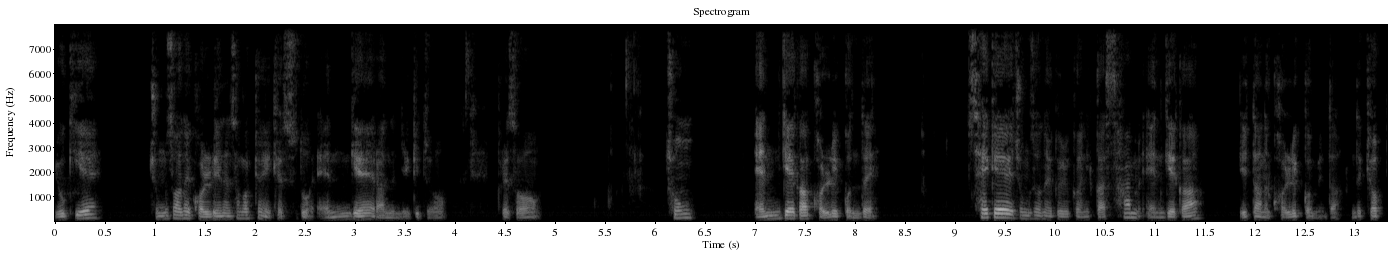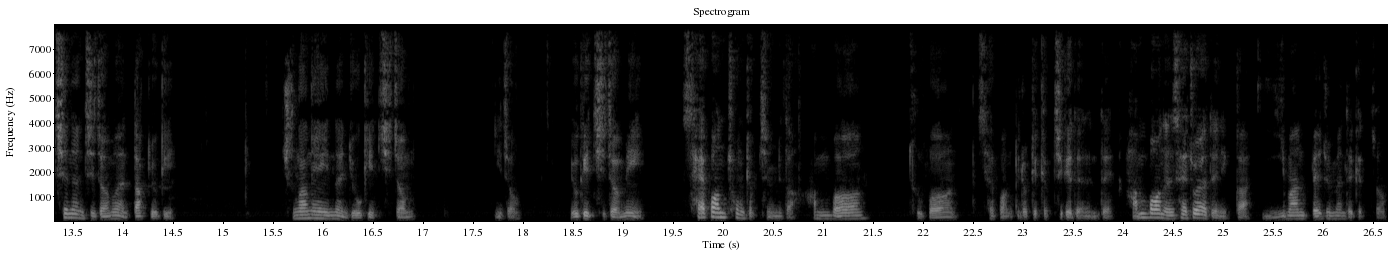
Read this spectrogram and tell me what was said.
여기에 중선에 걸리는 삼각형의 개수도 n개라는 얘기죠. 그래서 총 n개가 걸릴 건데 3개의 중선을 그릴 거니까 3n개가 일단은 걸릴 겁니다. 근데 겹치는 지점은 딱 여기 중앙에 있는 여기 지점이죠. 여기 지점이 3번 총 겹칩니다. 한 번, 두 번, 세 번 이렇게 겹치게 되는데 한 번은 세줘야 되니까 2만 빼주면 되겠죠.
